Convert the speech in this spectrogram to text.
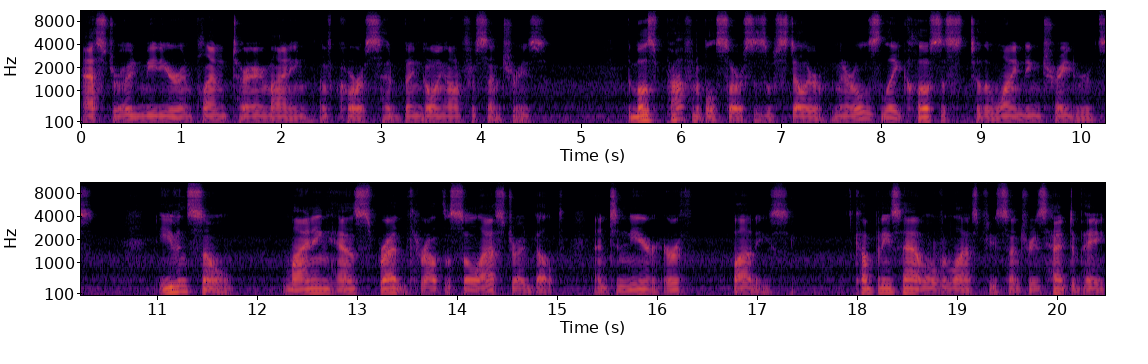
Asteroid, meteor, and planetary mining, of course, had been going on for centuries. The most profitable sources of stellar minerals lay closest to the winding trade routes. Even so, mining has spread throughout the Solar asteroid belt and to near Earth bodies. Companies have, over the last few centuries, had to pay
